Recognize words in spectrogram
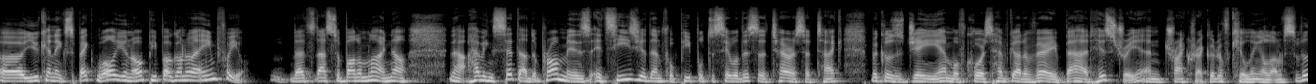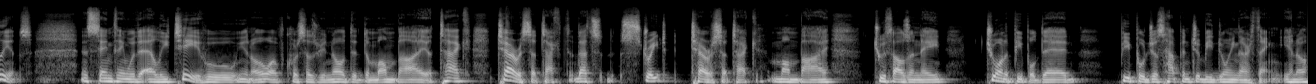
uh, you can expect well, you know, people are going to aim for you. That's that's the bottom line. Now, now having said that, the problem is it's easier than for people to say, well, this is a terrorist attack because JEM, of course, have got a very bad history and track record of killing a lot of civilians. And same thing with the LET, who you know, of course, as we know, did the Mumbai attack, terrorist attack. That's straight terrorist attack. Mumbai, 2008, 200 people dead people just happen to be doing their thing, you know.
